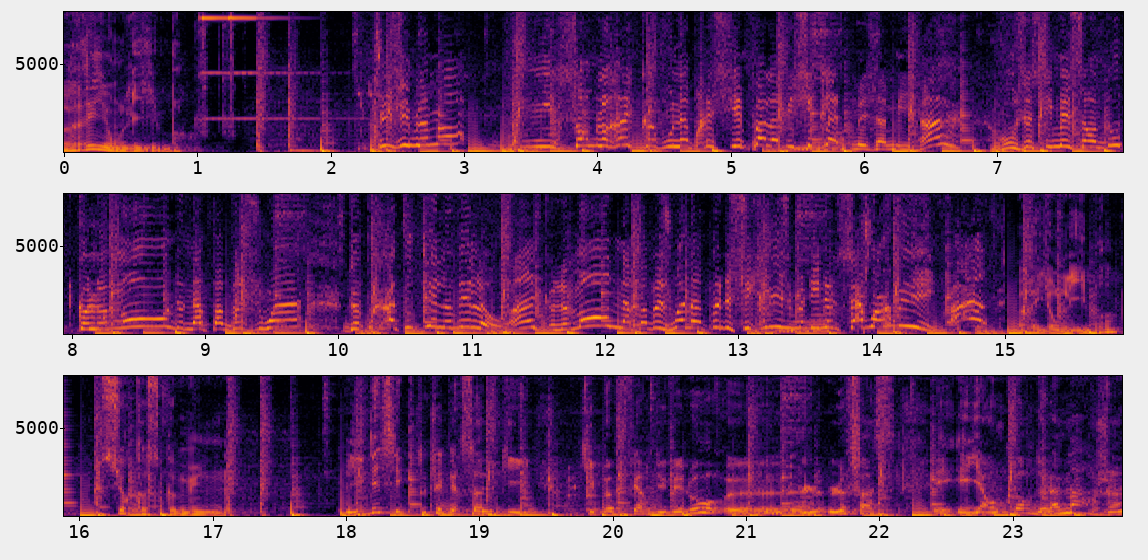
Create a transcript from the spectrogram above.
Rayon libre. Visiblement, il semblerait que vous n'appréciez pas la bicyclette, mes amis. Hein vous estimez sans doute que le monde n'a pas besoin de pratiquer le vélo, hein que le monde n'a pas besoin d'un peu de cyclisme ni de savoir-vivre. Hein Rayon libre sur Cause Commune. L'idée, c'est que toutes les personnes qui, qui peuvent faire du vélo euh, le, le fassent. Et il y a encore de la marge. Hein.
